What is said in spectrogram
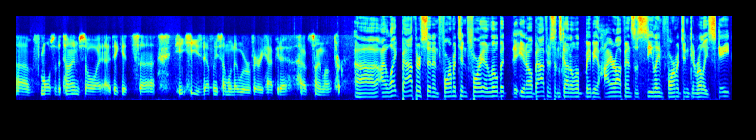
uh, for most of the time. So I, I think it's uh, he, he's definitely someone that we were very happy to have sign long term. Uh, I like Batherson and Formenton for you a little bit. You know, Batherson's got a little maybe a higher offensive ceiling. Formenton can really skate.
